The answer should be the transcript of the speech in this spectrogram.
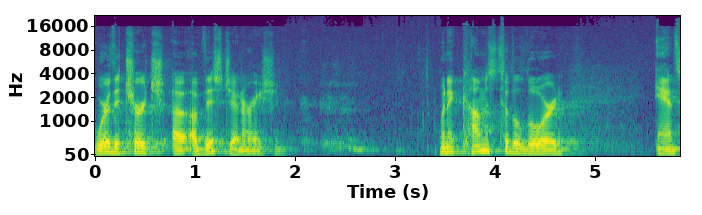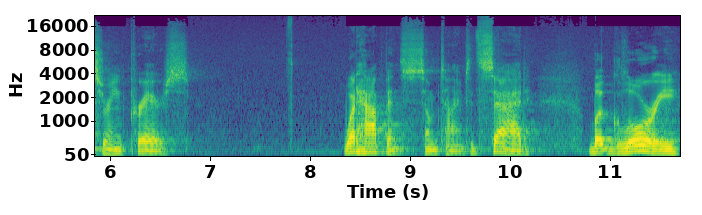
We're the church of this generation. When it comes to the Lord answering prayers, what happens sometimes? It's sad, but glory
